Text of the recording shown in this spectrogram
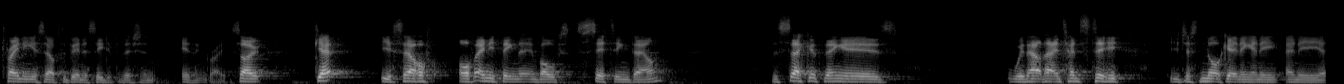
training yourself to be in a seated position isn't great. So get yourself off anything that involves sitting down. The second thing is, without that intensity, you're just not getting any, any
